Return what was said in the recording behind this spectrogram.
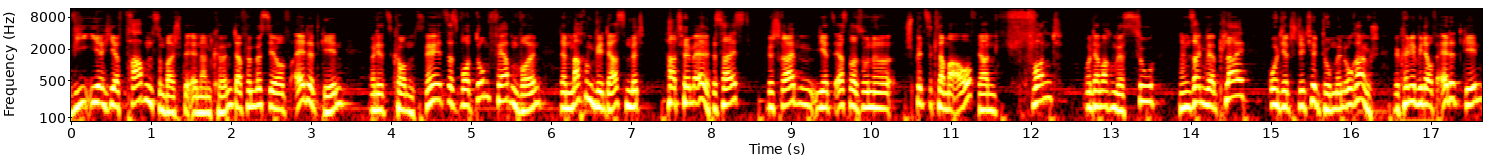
wie ihr hier Farben zum Beispiel ändern könnt. Dafür müsst ihr auf Edit gehen. Und jetzt kommt's. Wenn wir jetzt das Wort dumm färben wollen, dann machen wir das mit HTML. Das heißt, wir schreiben jetzt erstmal so eine spitze Klammer auf, dann Font und dann machen wir es zu. Dann sagen wir Apply und jetzt steht hier dumm in orange. Wir können hier wieder auf Edit gehen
